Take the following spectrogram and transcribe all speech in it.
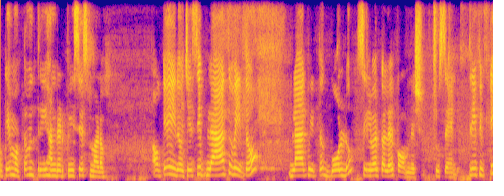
ఓకే మొత్తం three hundred pieces madam okay ఇది వచ్చేసి black with black with gold silver color combination చూసేయండి. త్రీ ఫిఫ్టీ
